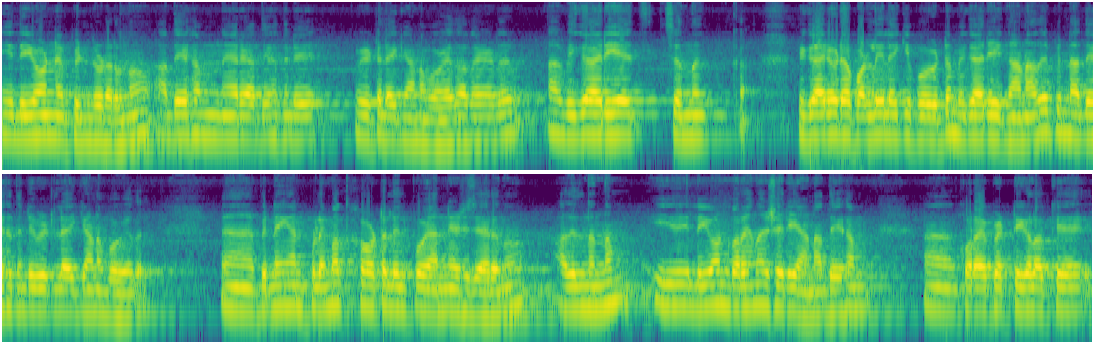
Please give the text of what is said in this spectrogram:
ഈ ലിയോണിനെ പിന്തുടർന്നു. അദ്ദേഹം നേരെ അദ്ദേഹത്തിന്റെ വീട്ടിലേക്കാണ് പോയത്. അതായത് വികാരിയെ ചെന്ന് വികാരിയുടെ പള്ളിയിലേക്ക് പോയിട്ടും വികാരിയെ കാണാതെ പിന്നെ അദ്ദേഹത്തിന്റെ വീട്ടിലേക്കാണ് പോയത്. പിന്നെ ഞാൻ പ്ലിമത്ത് ഹോട്ടലിൽ പോയി അന്വേഷിച്ചായിരുന്നു. അതിൽ നിന്നും ഈ ലിയോൺ പറയുന്നത് ശരിയാണ്. അദ്ദേഹം കുറേ പെട്ടികളൊക്കെ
